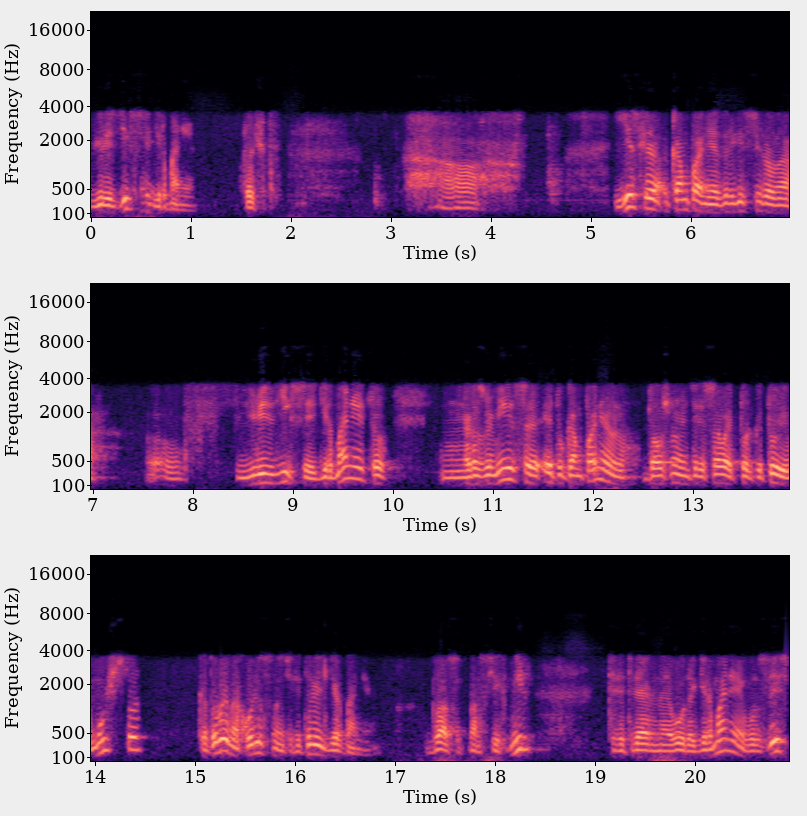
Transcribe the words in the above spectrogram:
в юрисдикции Германии. Точка. Э, если компания зарегистрирована в юрисдикции Германии, то разумеется, эту компанию должно интересовать только то имущество, которое находится на территории Германии. 20 морских миль, территориальная вода Германии, вот здесь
